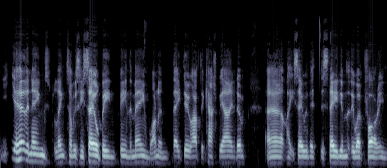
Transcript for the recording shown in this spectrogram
you hear the names linked. Obviously, Sale being being the main one, and they do have the cash behind them. Uh, like you say, with the, the, stadium that they went for in,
